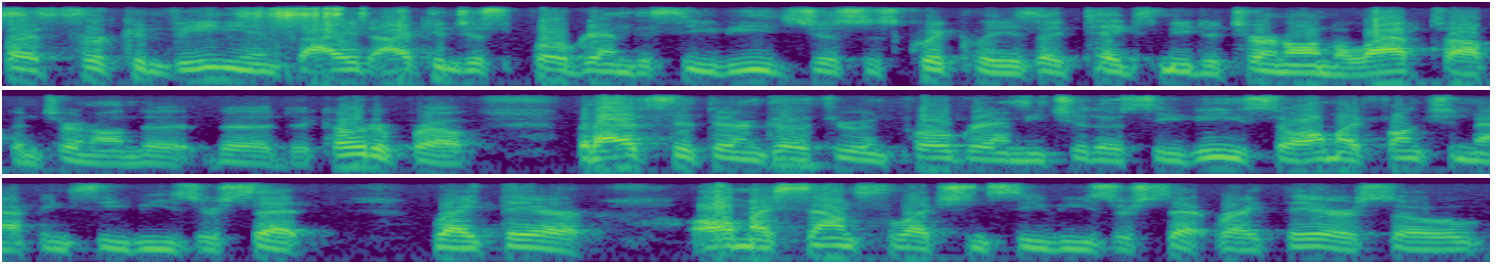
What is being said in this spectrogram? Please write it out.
but for convenience, I, I can just program the CVs just as quickly as it takes me to turn on the laptop and turn on the, the Decoder Pro. But I'd sit there and go through and program each of those CVs. So all my function mapping CVs are set right there. All my sound selection CVs are set right there. So,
